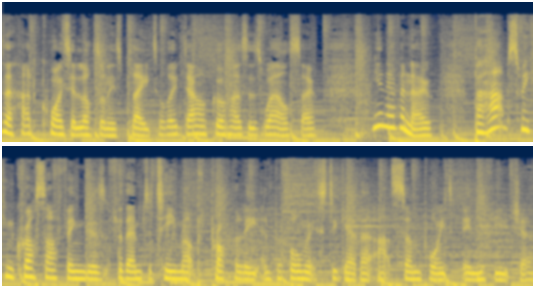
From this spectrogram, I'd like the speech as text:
Had quite a lot on his plate, although Daoko has as well, so you never know. Perhaps we can cross our fingers for them to team up properly and perform it together at some point in the future.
